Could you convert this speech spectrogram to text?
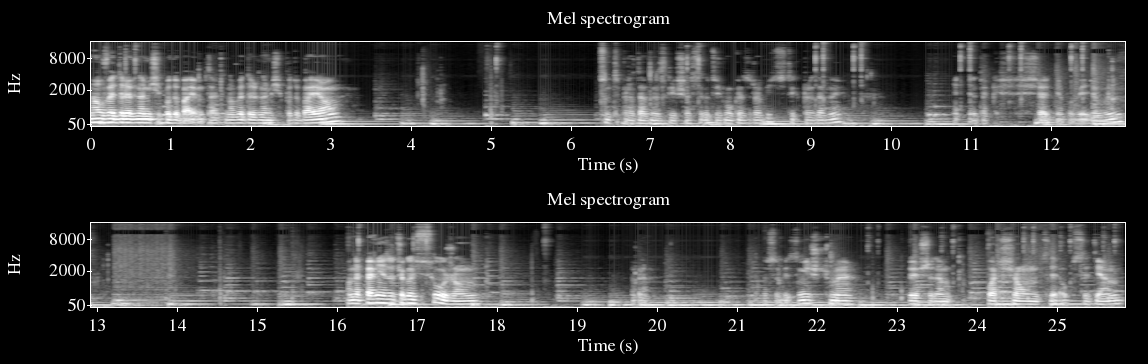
Nowe drewna mi się podobają, tak. Nowe drewna mi się podobają. Są te pradawne zgliszcza, z tego coś mogę zrobić, z tych pradawnych? Nie, nie tak średnio powiedziałbym. One pewnie do czegoś służą. Dobra. To sobie zniszczmy. Tu jeszcze dam płaczący obsydian.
